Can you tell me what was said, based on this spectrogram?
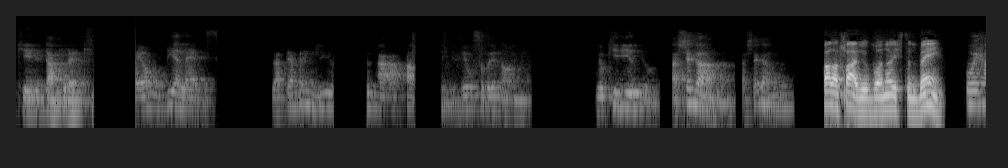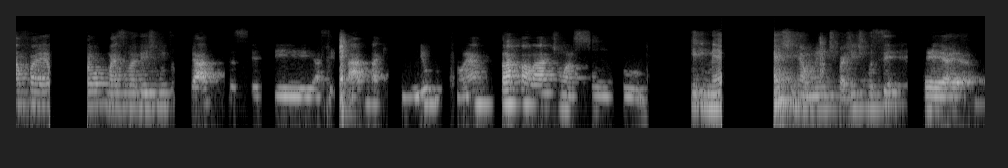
que ele está por aqui. O Bielebs. Eu até aprendi a falar o sobrenome. Meu querido, tá chegando, tá chegando. Fala, Fábio, boa noite, tudo bem? Oi, Rafael, mais uma vez, muito obrigado por você ter aceitado estar aqui comigo, não é? Para falar de um assunto que ele mexe realmente com a gente, você é,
